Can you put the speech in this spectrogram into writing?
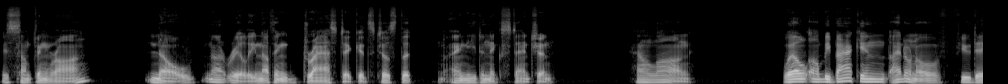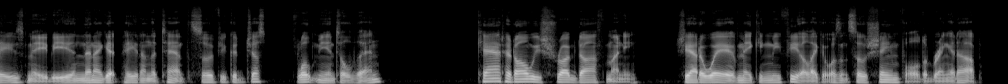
Is something wrong? No, not really. Nothing drastic. It's just that I need an extension. How long? Well, I'll be back in, I don't know, a few days maybe, and then I get paid on the 10th, so if you could just float me until then. Kat had always shrugged off money. She had a way of making me feel like it wasn't so shameful to bring it up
